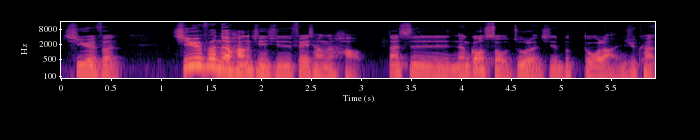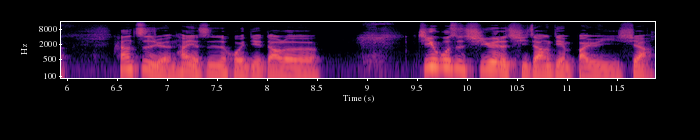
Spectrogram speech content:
七月份，七月份的行情其实非常的好，但是能够守住的人其实不多啦。你去看，像智远，它也是回跌到了几乎是七月的起涨点百元以下，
